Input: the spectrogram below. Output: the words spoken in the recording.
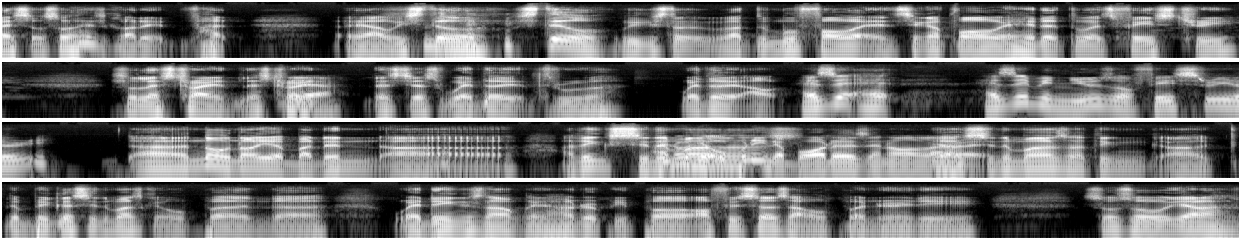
US also has got it, but yeah, we still still we still got to move forward. And Singapore, we're headed towards phase three. So let's try it. Let's try Yeah. Let's just weather it through. Uh, weather it out. Has it ha- has there been news of Phase Three already? Uh, no, not yet. But then uh, I think I cinemas. know they're opening the borders and all. yeah, right? cinemas. I think uh, the bigger cinemas can open. The weddings now can hundred people. Offices are open already. So so yeah,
